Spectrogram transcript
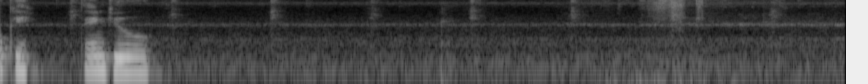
Okay thank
